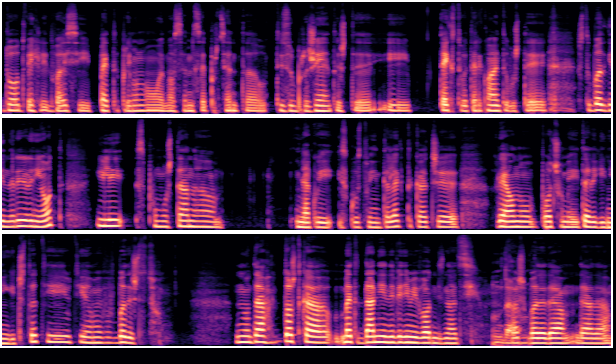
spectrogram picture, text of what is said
до 2025, примерно, едно 70% от изображенията ще и текстовете, рекламите въобще ще бъдат генерирани от или с помощта на някой изкуствен интелект, така че реално почваме и те да ги ни ги четат и отиваме в бъдещето. Но да, точно така, метаданни и невидими водни знаци. Да. Това ще бъде, да, да, да.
